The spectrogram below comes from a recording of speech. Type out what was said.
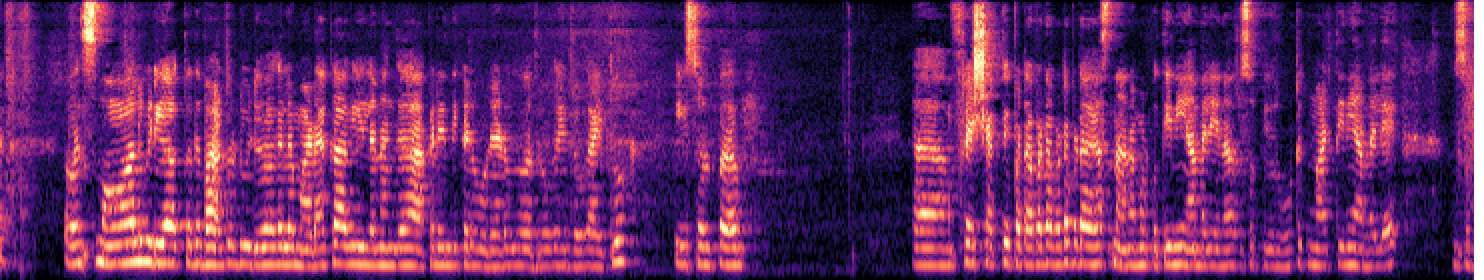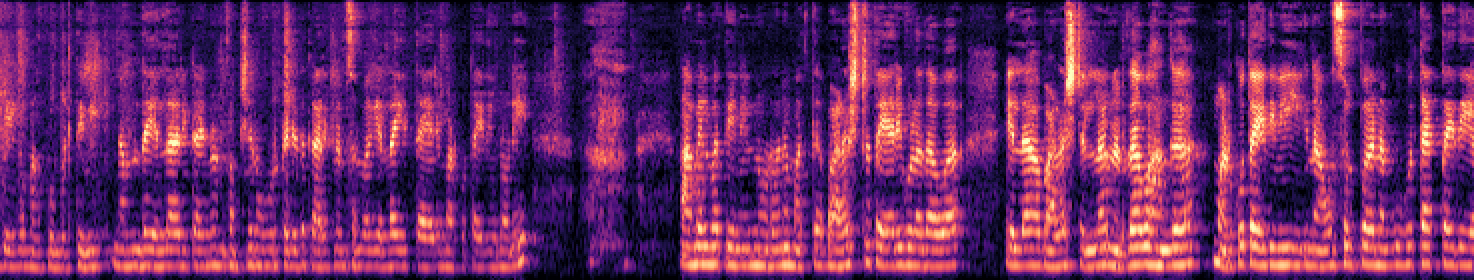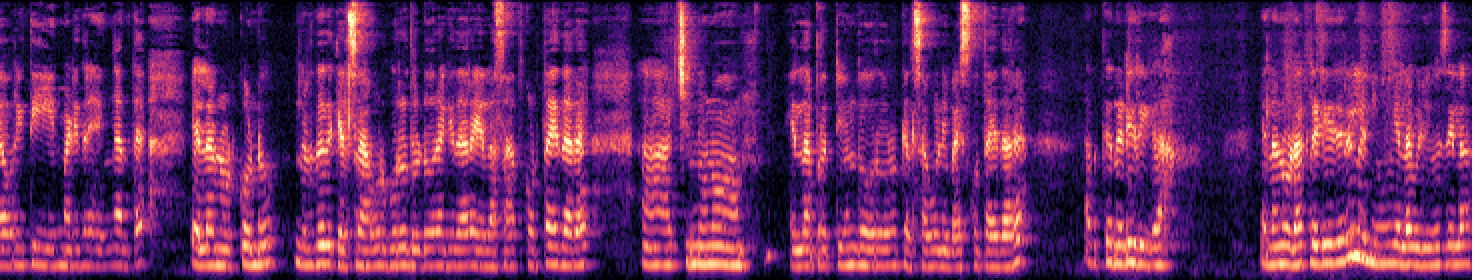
ಒಂದು ಸ್ಮಾಲ್ ವಿಡಿಯೋ ಆಗ್ತದೆ, ಭಾಳ ದೊಡ್ಡ ವಿಡಿಯೋ ಆಗಲ್ಲ ಮಾಡೋಕ್ಕಾಗಲಿಲ್ಲ ನಂಗೆ ಆ ಕಡೆಯಿಂದ ಈ ಕಡೆ ಓಡಾಡೋದು ಅದ್ರೋಗ ಇದ್ರೋಗ ಆಯಿತು. ಈಗ ಸ್ವಲ್ಪ ಫ್ರೆಶ್ ಆಗ್ತೀವಿ. ಪಟ ಪಟ ಪಟ ಪಟ ಸ್ನಾನ ಮಾಡ್ಕೋತೀನಿ. ಆಮೇಲೆ ಏನಾದರೂ ಸ್ವಲ್ಪ ಇವ್ರು ಊಟಕ್ಕೆ ಮಾಡ್ತೀನಿ. ಆಮೇಲೆ ಸ್ವಲ್ಪ ಬೇಗ ಮಲ್ಕೊಂಡ್ಬಿಡ್ತೀವಿ. ನಮ್ದು ಎಲ್ಲ ರಿಟೈರ್ಮೆಂಟ್ ಫಂಕ್ಷನ್ ಊರ ಕಡೆದ ಕಾರ್ಯಕ್ರಮ ಸಲುವಾಗಿ ಎಲ್ಲ ಈ ತಯಾರಿ ಮಾಡ್ಕೋತಾ ಇದೀವಿ ನೋಡಿ. ಆಮೇಲೆ ಮತ್ತೆ ಏನೇನು ನೋಡೋಣ? ಮತ್ತೆ ಭಾಳಷ್ಟು ತಯಾರಿಗಳದಾವ ಎಲ್ಲ ಭಾಳಷ್ಟೆಲ್ಲ ನಡೆದಾವ ಹಂಗೆ ಮಾಡ್ಕೋತಾ ಇದ್ದೀವಿ ಈಗ ನಾವು ಸ್ವಲ್ಪ ನಮಗೂ ಗೊತ್ತಾಗ್ತಾ ಇದೆ ಯಾವ ರೀತಿ ಏನು ಮಾಡಿದರೆ ಹೆಂಗಂತ ಎಲ್ಲ ನೋಡಿಕೊಂಡು ನಡೆದದ ಕೆಲಸ ಹುಡುಗರು ದೊಡ್ಡವರಾಗಿದ್ದಾರೆ ಎಲ್ಲ ಸಾಥ್ ಕೊಡ್ತಾ ಇದ್ದಾರೆ. ಚಿನ್ನೂ ಎಲ್ಲ ಪ್ರತಿಯೊಂದು ಅವ್ರವ್ರ ಕೆಲಸಗಳು ನಿಭಾಯಿಸ್ಕೊತಾ ಇದ್ದಾರೆ. ಅದಕ್ಕೆ ನಡೀರಿ ಈಗ. ಎಲ್ಲ ನೋಡಕ್ಕೆ ರೆಡಿ ಇದ್ದೀರಲ್ಲ ನೀವು? ಎಲ್ಲ ವಿಡಿಯೋಸ್ ಎಲ್ಲ?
